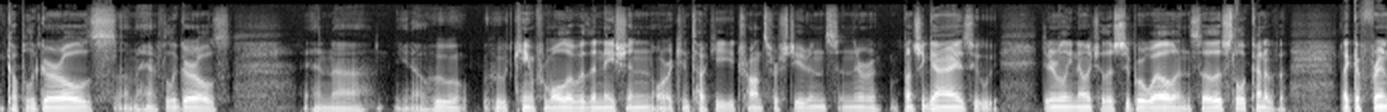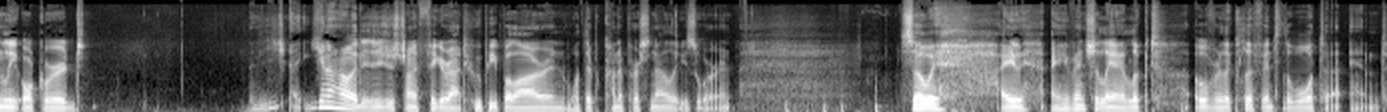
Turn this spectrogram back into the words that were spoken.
A couple of girls, um, a handful of girls, and uh, you know who who came from all over the nation or Kentucky transfer students, and there were a bunch of guys who didn't really know each other super well, and so there's still kind of like a friendly, awkward. You know how it is. You're just trying to figure out who people are and what their kind of personalities were, and so I, I eventually I looked over the cliff into the water, and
